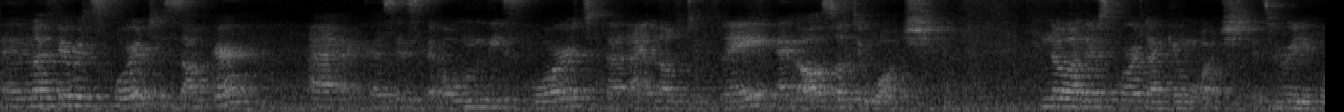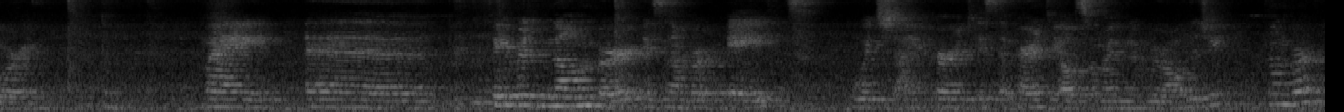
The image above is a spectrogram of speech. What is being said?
And my favorite sport is soccer, because uh, it's the only sport that I love to play and also to watch. No other sport I can watch. It's really boring. My uh, favorite number is number eight, which I heard is apparently also my numerology number.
